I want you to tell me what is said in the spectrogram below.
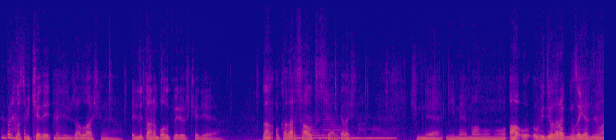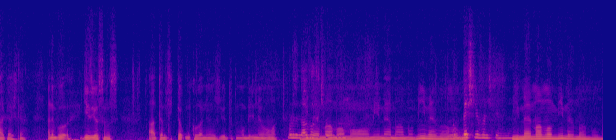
Bırak. Nasıl bir kedi eğitmeniyiz biz Allah aşkına ya. 50 tane balık veriyoruz kediye ya. Lan o kadar sağlıksız ki arkadaş. Şimdi mime mamumu. Aa o, o videolar aklınıza geldi mi arkadaşlar? Hani bu geziyorsunuz. Atıyorum TikTok mu kullanıyorsunuz, YouTube mu bilmiyorum ama. Burada daha fazla kilo mamumu, mime mamu, mime mamumu. 5 kilo falan çıkıyor. Mime mamu, mime mamumu.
